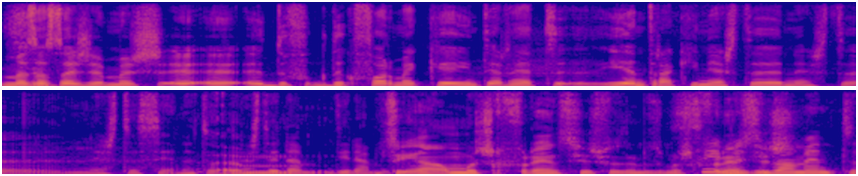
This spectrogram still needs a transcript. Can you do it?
mas, sim. ou seja, mas eh, eh, de, de que forma é que a internet entra aqui nesta, nesta, nesta cena, toda, nesta dinâmica? Sim, há umas referências, fazemos umas Sim, referências. principalmente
